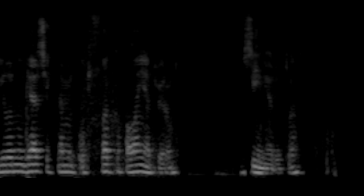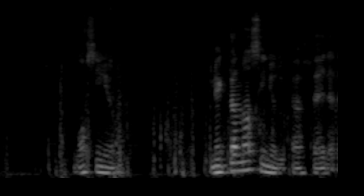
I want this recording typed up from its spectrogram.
videolarını gerçekten ben 30 dakika falan yapıyorum. Nasıl iniyorduk lan? Nasıl iniyorduk? İnekten nasıl iniyorduk ha F ile?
